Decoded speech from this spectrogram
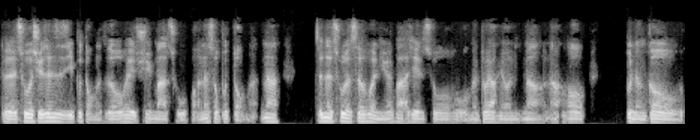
对不对？除了学生时期不懂的时候会去骂粗话，那时候不懂啊，那。真的出了社会，你会发现说，我们都要很有礼貌，然后不能够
